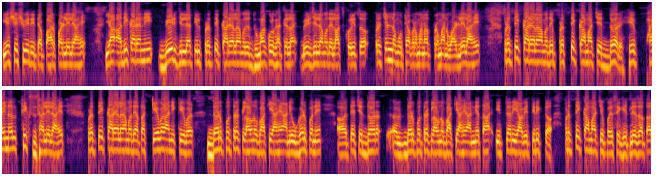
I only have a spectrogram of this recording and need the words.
यशस्वीरित्या पार पाडलेली आहे. या अधिकाऱ्यांनी बीड जिल्ह्यातील प्रत्येक कार्यालयामध्ये धुमाकूळ घातलेला आहे. बीड जिल्ह्यामध्ये लाचखोरीचं प्रचंड मोठ्या प्रमाणात प्रमाण वाढलेलं आहे. प्रत्येक कार्यालयामध्ये प्रत्येक प्रत्येक कामाचे दर हे फायनल फिक्स झालेले आहेत. प्रत्येक कार्यालयामध्ये आता केवळ आणि केवळ दरपत्रक लावणं बाकी आहे आणि उघडपणे त्याचे दर दरपत्रक लावणं बाकी आहे. अन्यथा इतर या व्यतिरिक्त प्रत्येक कामाचे पैसे घेतले जातात.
